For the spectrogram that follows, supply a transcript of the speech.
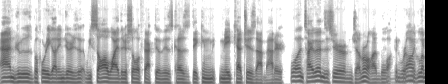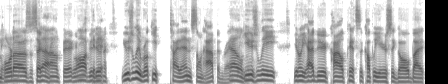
Andrews, before he got injured, we saw why they're so effective is because they can make catches that matter. Well, in tight ends this year in general, had been Fucking like it. LaPorta is a second Yeah, round pick. and he's been rocking doing it. Usually, rookie tight ends don't happen, right? Like, no. usually, you know, you had your Kyle Pitts a couple years ago, but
